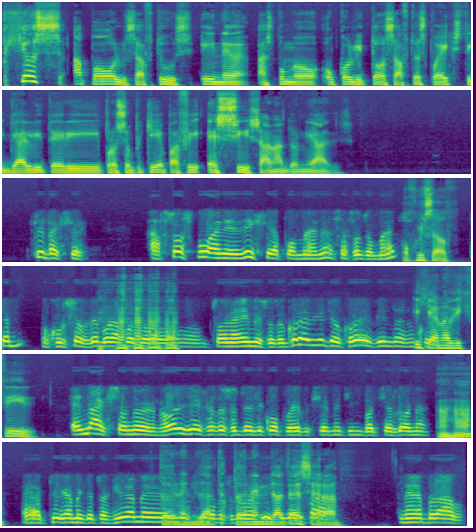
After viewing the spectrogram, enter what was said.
ποιος από όλους αυτούς είναι ας πούμε ο, ο κολλητός αυτός που έχει την καλύτερη προσωπική επαφή εσύ σαν Αντωνιάδης; Κοίταξε, αυτός που ανεδείχθη από μένα σε αυτό το μάτι. Ο Χουλσόφ. ο Χουλσόφ δεν μπορώ να πω το, το να είμαι στον Κρόεβ γιατί ο Κρόεβ ήταν... Είχε αναδειχθεί ήδη. Εντάξει, τον γνώριζε, ήρθε εδώ στο τελικό που έπαιξε με την Μπαρτσελώνα. Ε, πήγαμε και τον είδαμε. Το 90, το 94. Ναι, μπράβο.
